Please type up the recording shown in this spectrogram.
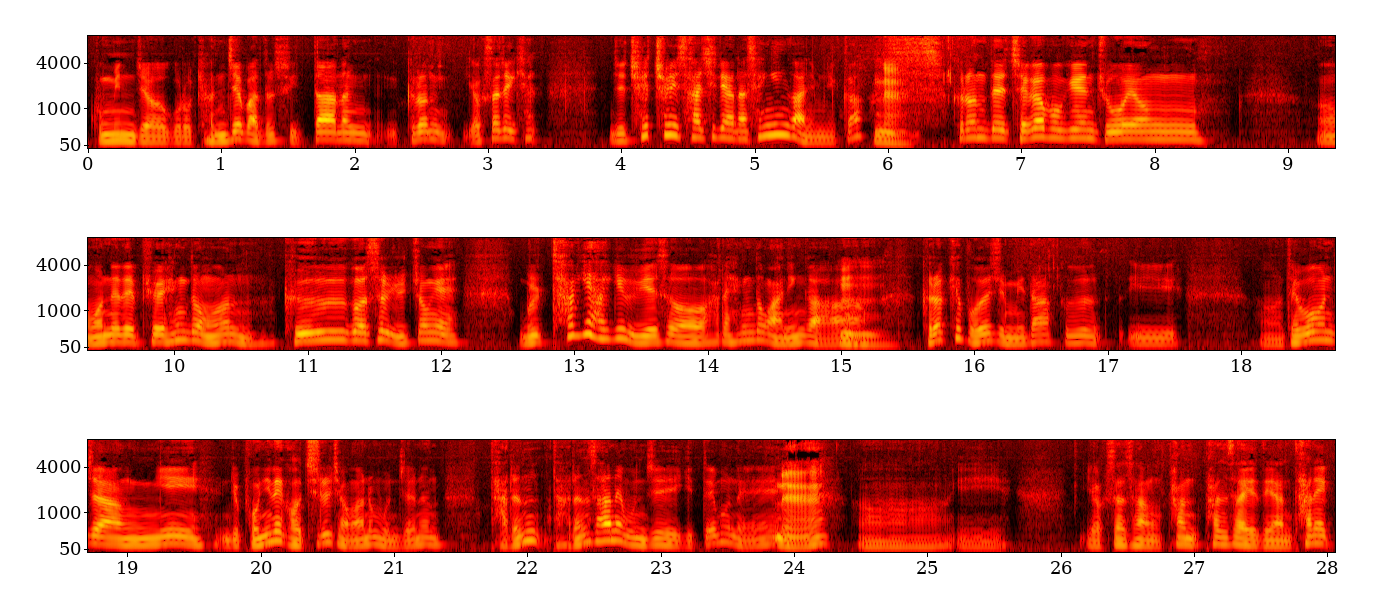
국민적으로 견제받을 수 있다는 그런 역사적 현- 이제 최초의 사실이 하나 생긴 거 아닙니까? 네. 그런데 제가 보기엔 주호영 어, 원내대표의 행동은 그것을 일종의 물타기 하기 위해서 하는 행동 아닌가 음. 그렇게 보여집니다. 그이 어, 대법원장이 이제 본인의 거취를 정하는 문제는 다른 다른 사안의 문제이기 때문에 네. 어, 이 역사상 판, 판사에 대한 탄핵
